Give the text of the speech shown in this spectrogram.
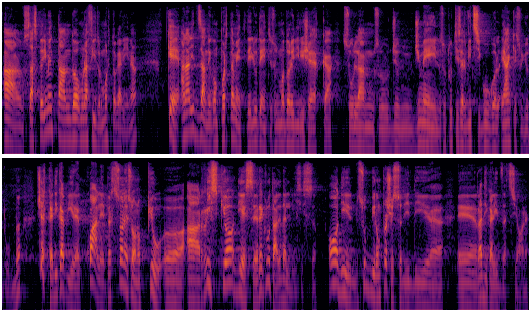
ha, sta sperimentando una feature molto carina che analizzando i comportamenti degli utenti sul motore di ricerca, sulla, su Gmail, su tutti i servizi Google e anche su YouTube, cerca di capire quali persone sono più uh, a rischio di essere reclutate dall'ISIS o di subire un processo di, di eh, eh, radicalizzazione.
